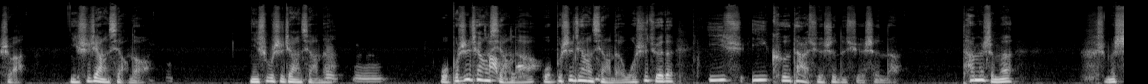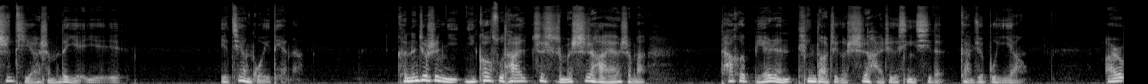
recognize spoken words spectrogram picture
是吧？你是这样想的？你是不是这样想的？嗯，我不是这样想的，我不是这样想的，我是觉得医学医科大学生的学生呢，他们什么什么尸体啊什么的也也也也见过一点呢，可能就是你你告诉他这是什么尸骸啊什么。他和别人听到这个尸骸这个信息的感觉不一样，而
